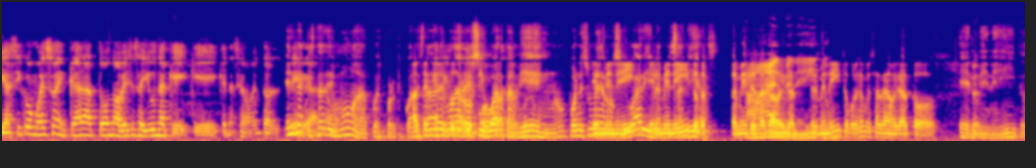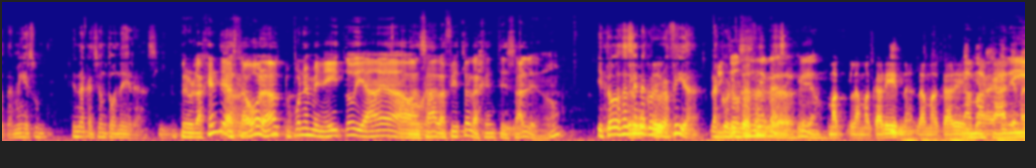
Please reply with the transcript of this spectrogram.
Y así como eso, en cada tono a veces hay una que, que, que en ese momento. Es la que está de moda, pues, porque cuando Ha está de moda Rosiguar también, ¿no? Pones una El, de Rosiguar y el la meneíto también te Ah, saca a el bailar. meneíto. El meneíto, por ejemplo, salen a bailar todos. El meneíto también es, un, es una canción tonera, sí. Pero la gente hasta ahora, tú pones meneíto y ya avanzada la fiesta, la gente sale, ¿no? Y todos hacen Pero- la coreografía. La Y todos coreografía hacen la clásica. coreografía. Ma- la Macarena, la Macarena. La Macarena,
